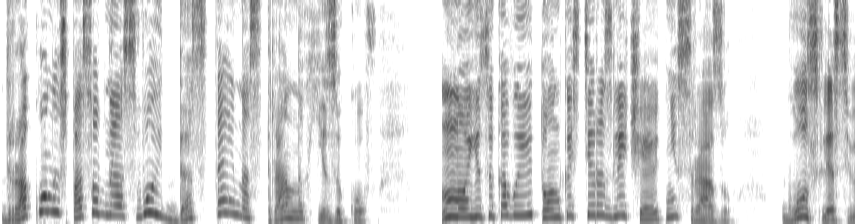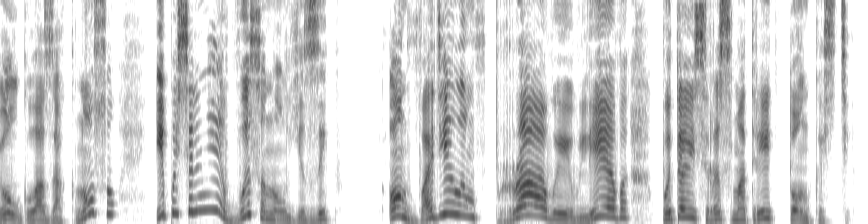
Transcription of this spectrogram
драконы способны освоить до ста иностранных языков. Но языковые тонкости различают не сразу — Гусля свел глаза к носу и посильнее высунул язык. Он вводил им вправо и влево, пытаясь рассмотреть тонкости.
